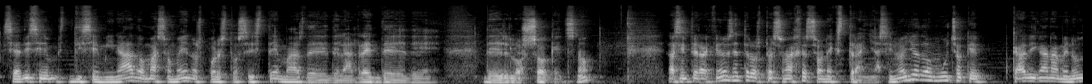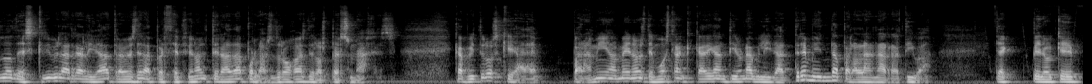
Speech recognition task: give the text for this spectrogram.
se ha diseminado más o menos por estos sistemas de, la red de, de los sockets, ¿no? Las interacciones entre los personajes son extrañas y no ayuda mucho que Cadigan a menudo describe la realidad a través de la percepción alterada por las drogas de los personajes. Capítulos que, para mí al menos, demuestran que Cadigan tiene una habilidad tremenda para la narrativa, pero que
